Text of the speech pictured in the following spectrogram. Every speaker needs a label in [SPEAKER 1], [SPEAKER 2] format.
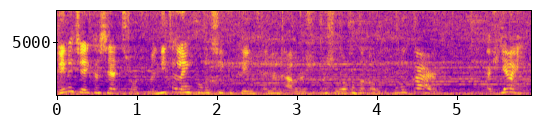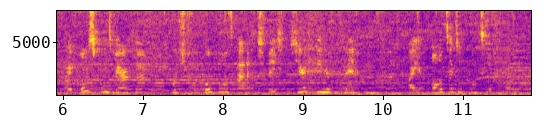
[SPEAKER 1] Binnen JKZ zorgen we niet alleen voor het zieke kind en hun ouders, maar zorgen we ook voor elkaar.
[SPEAKER 2] Als jij bij ons komt werken, word je gekoppeld aan een gespecialiseerd kinderverpleegkundige waar je altijd op kan terugkomen.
